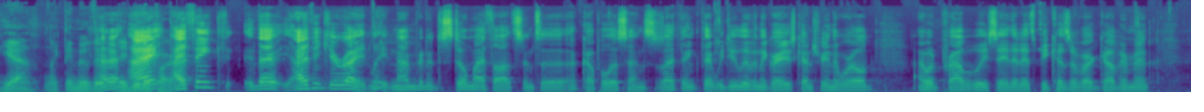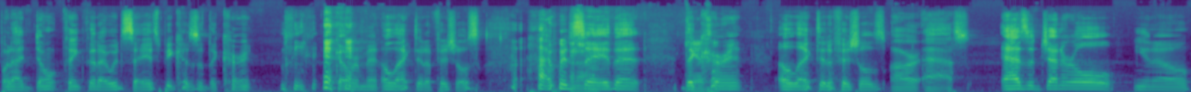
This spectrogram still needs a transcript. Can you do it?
Yeah, like they move their I, they do their part. I, I think that I think you're right, Leighton. I'm going to distill my thoughts into a couple of sentences. I think that we do live in the greatest country in the world. I would probably say that it's because of our government, but I don't think that I would say it's because of the current government elected officials. I would I say that the Cancel. current elected officials are ass. As a general, you know,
